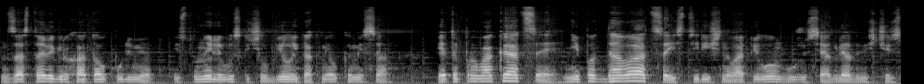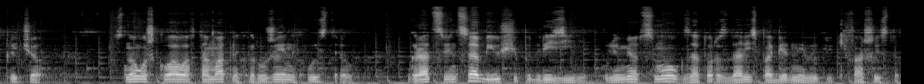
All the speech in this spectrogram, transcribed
На заставе грохотал пулемет. Из туннеля выскочил белый как мел комиссар. «Это провокация! Не поддаваться!» – истерично вопил он в ужасе, оглядываясь через плечо. Снова шквал автоматных и ружейных выстрелов. Град свинца, бьющий под резине. Пулемет смолк, зато раздались победные выкрики фашистов.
